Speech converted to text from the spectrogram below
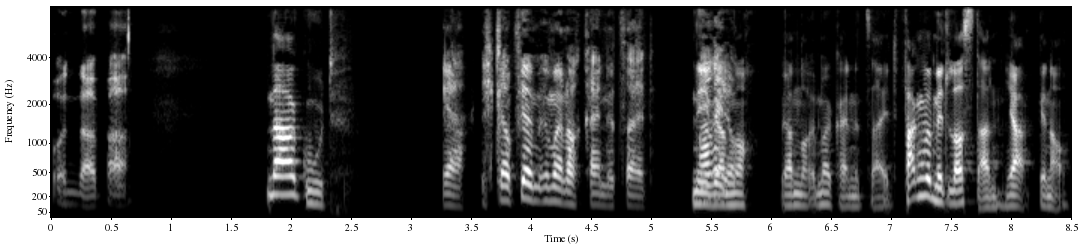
Wunderbar. Na gut. Ja, ich glaube, wir haben immer noch keine Zeit. Nee, Mario. wir haben noch wir haben noch immer keine Zeit. Fangen wir mit Lost an. Ja, genau.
